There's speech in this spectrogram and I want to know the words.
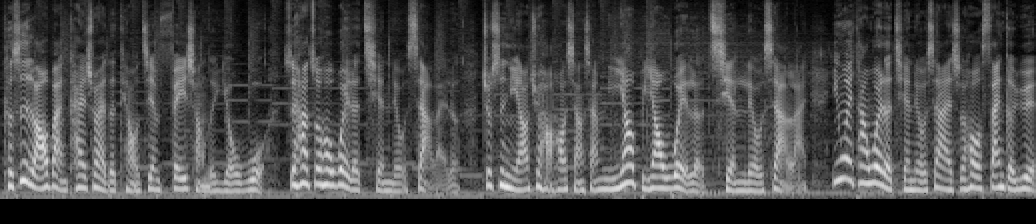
可是老板开出来的条件非常的优渥，所以他最后为了钱留下来了。就是你要去好好想想，你要不要为了钱留下来？因为他为了钱留下来之后，三个月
